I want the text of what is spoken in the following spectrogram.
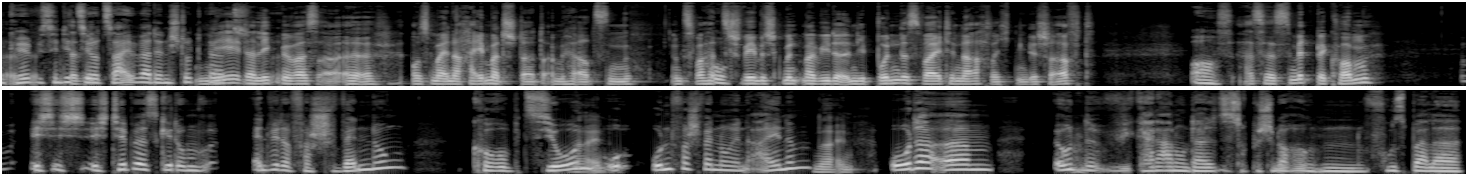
Okay, da- wie sind die da liegt- CO2-Werte in Stuttgart? Nee, da liegt mir was äh, aus meiner Heimatstadt am Herzen. Und zwar hat Oh. Schwäbisch Gmünd mal wieder in die bundesweite Nachrichten geschafft. Oh, Hast du es mitbekommen? ich, ich, ich tippe, es geht um entweder Verschwendung, Korruption Nein. und Verschwendung in einem Nein. oder ähm, irgendeine, wie, keine Ahnung, da ist doch bestimmt auch irgendein Fußballer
